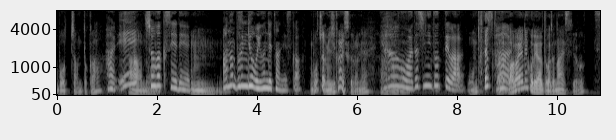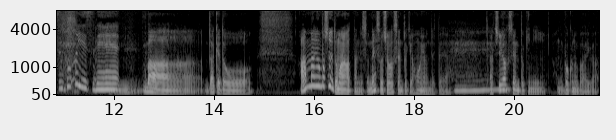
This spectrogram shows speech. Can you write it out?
坊ちゃんとか、はい。えー、小学生で、うん、あの分量を読んでたんですか？坊ちゃん短いですからね。いやもう私にとっては。本当ですか、はい。我が家猫でやるとかじゃないですよ、すごいですね、うん。まあだけどあんまり面白いと思わなかったんですよね。その小学生の時は本読んでて、中学生の時にあの僕の場合は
